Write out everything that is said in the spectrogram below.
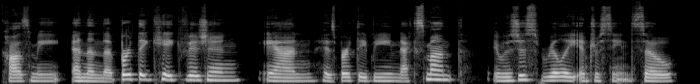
caused me and then the birthday cake vision and his birthday being next month. It was just really interesting. So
